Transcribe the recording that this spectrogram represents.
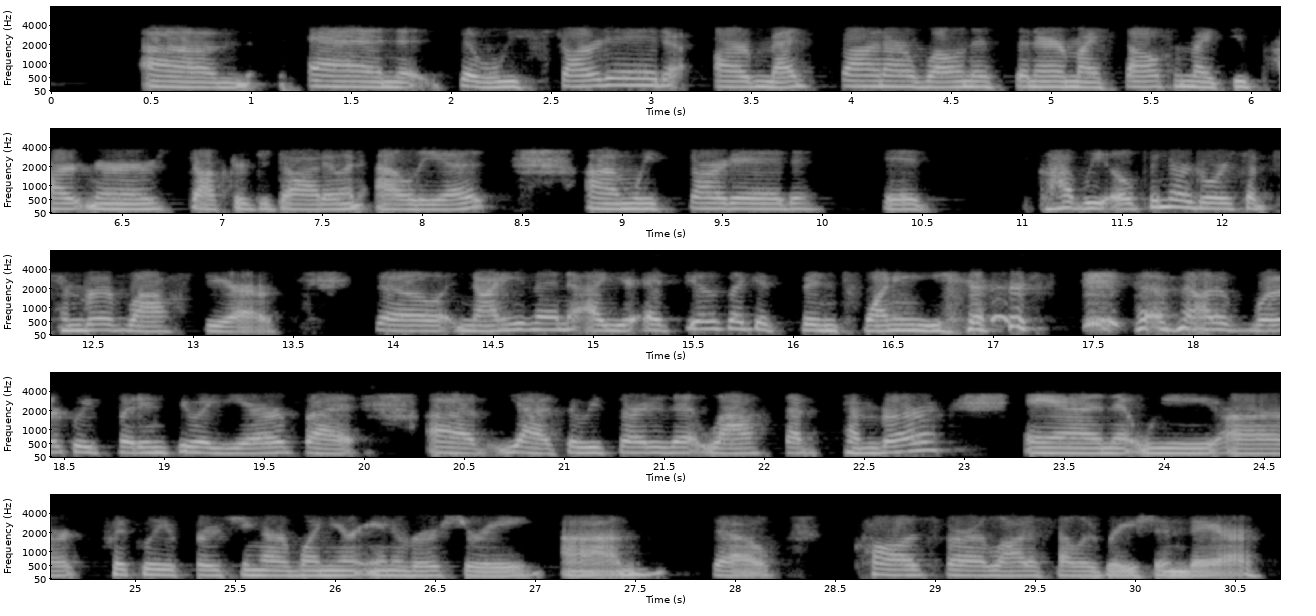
Um, and so we started our med spa and our wellness center, myself and my two partners, Dr. Dodato and Elliot. Um, we started it, God, we opened our doors September of last year. So not even a year. It feels like it's been 20 years, the amount of work we put into a year. But uh, yeah, so we started it last September and we are quickly approaching our one year anniversary. Um, so cause for a lot of celebration there.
